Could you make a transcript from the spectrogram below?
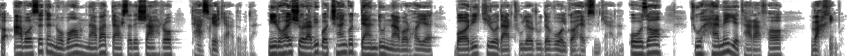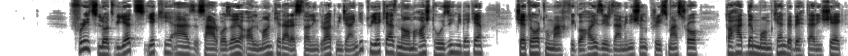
تا اواسط نوامبر 90 درصد شهر رو تسخیر کرده بودند. نیروهای شوروی با چنگ و دندون نوارهای باریکی رو در طول رود ولگا حفظ می‌کردند. اوضاع تو همه طرفها وخیم بود. فریتز لوتویتس یکی از سربازای آلمان که در استالینگراد میجنگید تو یکی از نامه‌هاش توضیح میده که چطور تو مخفیگاه های زیرزمینیشون کریسمس رو تا حد ممکن به بهترین شکل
